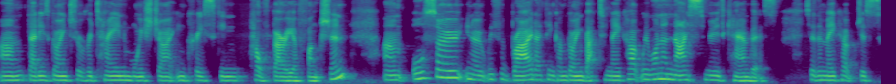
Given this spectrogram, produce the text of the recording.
um, that is going to retain moisture, increase skin health barrier function. Um, also, you know, with the bride, I think I'm going back to makeup. We want a nice, smooth canvas so the makeup just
